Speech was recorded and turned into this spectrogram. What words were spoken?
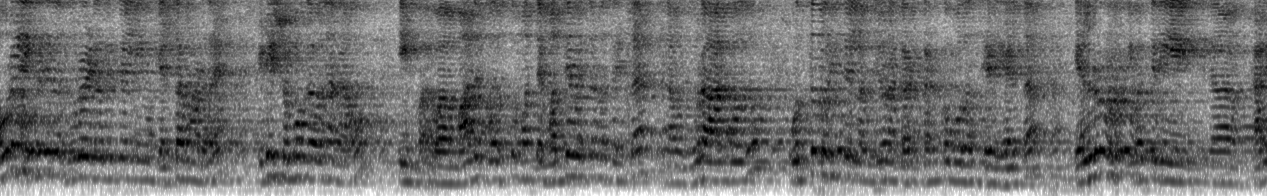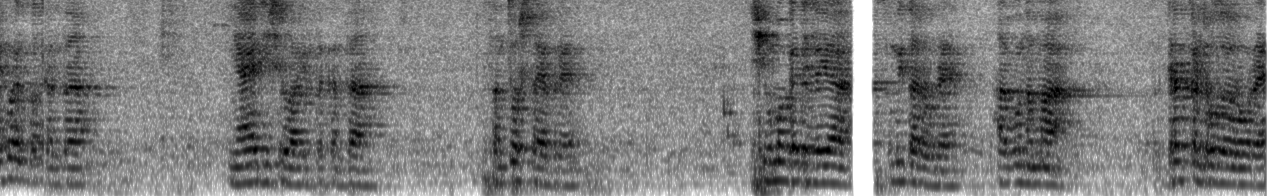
ಅವರಲ್ಲಿ ಇದರಿಂದ ದೂರ ಇಡೋ ರೀತಿಯಲ್ಲಿ ನೀವು ಕೆಲಸ ಮಾಡಿದ್ರೆ ಇಡೀ ಶಿವಮೊಗ್ಗವನ್ನ ನಾವು ಈ ಮಾದಕ ವಸ್ತು ಮತ್ತೆ ವ್ಯಸನ ಸಹಿತ ನಾವು ದೂರ ಆಗ್ಬೋದು, ಉತ್ತಮ ರೀತಿಯಲ್ಲಿ ನಮ್ಮ ಜೀವನ ಕಂಡ್ಕೋಬಹುದು ಅಂತ ಹೇಳಿ ಹೇಳ್ತಾ ಎಲ್ಲರೂ ಇವತ್ತಿನ ಈ ಕಾರ್ಯಕ್ರಮಕ್ಕೆ ಬರ್ತಕ್ಕಂಥ ನ್ಯಾಯಾಧೀಶರು ಆಗಿರ್ತಕ್ಕಂಥ ಸಂತೋಷ್ ಸಾಹೇಬ್ರೆ, ಶಿವಮೊಗ್ಗ ಜಿಲ್ಲೆಯ ಸುಮಿತಾರವ್ರೆ ಹಾಗೂ ನಮ್ಮ ಡ್ರಗ್ ಕಂಟ್ರೋಲರ್ ಅವರೇ,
